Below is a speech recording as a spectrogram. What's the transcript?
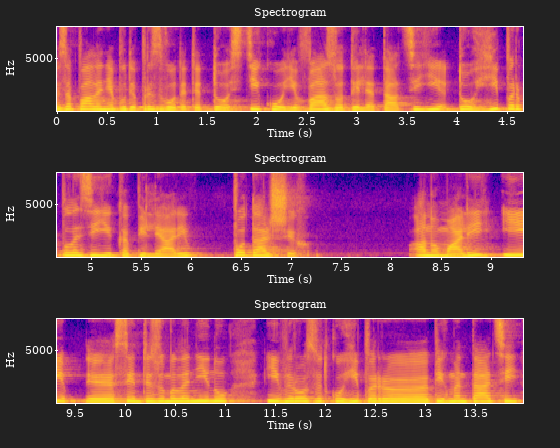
запалення буде призводити до стійкої вазодилатації, до гіперплазії капілярів, подальших аномалій і е, синтезу меланіну, і розвитку гіперпігментацій.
